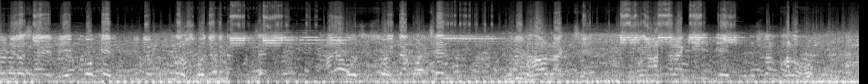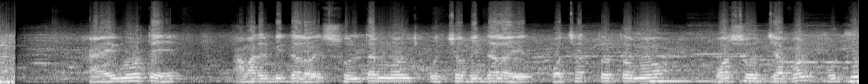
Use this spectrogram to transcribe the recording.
বিডিও সাহেব এই ব্লকের তিনি পূর্ণ সহযোগিতা করছেন আর সহযোগিতা করছেন খুবই ভালো লাগছে। এবং আশা রাখি যে এই অনুষ্ঠান ভালো হোক। হ্যাঁ এই মুহূর্তে আমাদের বিদ্যালয় সুলতানগঞ্জ উচ্চ বিদ্যালয়ের পঁচাত্তরতম বর্ষ উদযাপন পূর্তি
